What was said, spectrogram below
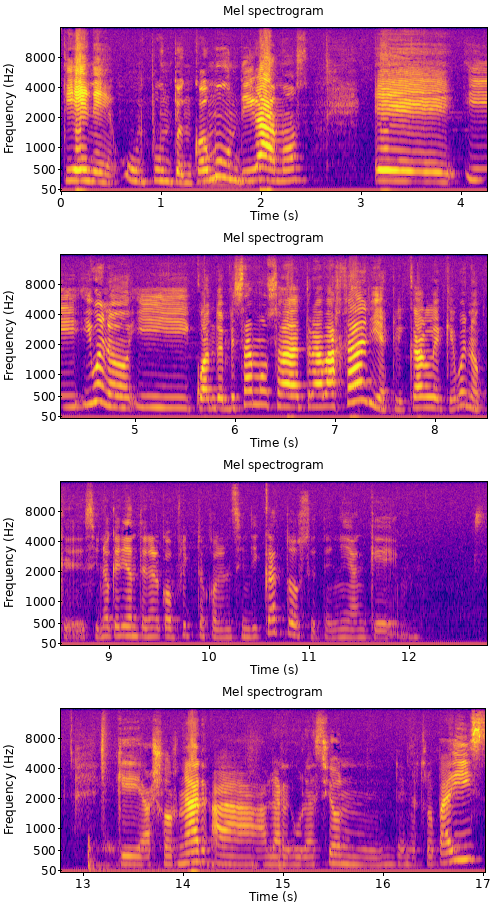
tiene un punto en común, digamos. Eh, y, bueno, y cuando empezamos a trabajar y a explicarle que, bueno, que si no querían tener conflictos con el sindicato, se tenían que, que ayornar a la regulación de nuestro país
